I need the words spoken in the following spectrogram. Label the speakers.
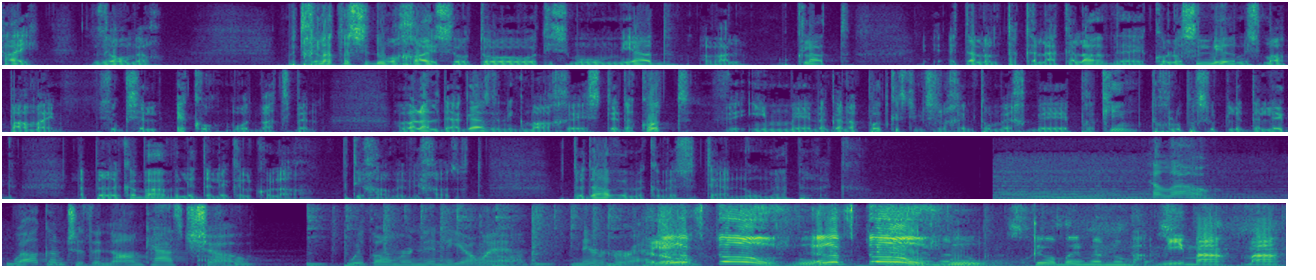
Speaker 1: היי, זה עומר. בתחילת השידור החי שאותו תשמעו מיד, אבל מוקלט, הייתה לנו תקלה קלה, וקולו של ניר נשמע פעמיים, סוג של אקו מאוד מעצבן. אבל אל דאגה, זה נגמר אחרי שתי דקות, ואם אה, נגן הפודקאסטים שלכם תומך בפרקים, תוכלו פשוט לדלג לפרק הבא ולדלג על כל הפתיחה המביכה הזאת. תודה ומקווה שתיהנו מהפרק.
Speaker 2: Hello. Welcome to the Noncast Show with Omer Ninio and.
Speaker 3: ערב טוב, ערב טוב.
Speaker 4: ברוכים הבאים לנונקאסט.
Speaker 1: מי, מה, מה?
